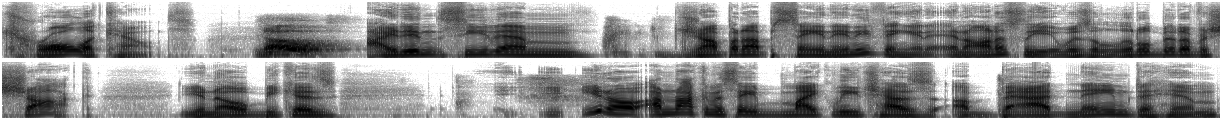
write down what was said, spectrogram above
troll accounts. No. I didn't see them jumping up saying anything. And, and honestly, it was a little bit of a shock, you know, because, you know, I'm not going to say Mike Leach has a bad name to him,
